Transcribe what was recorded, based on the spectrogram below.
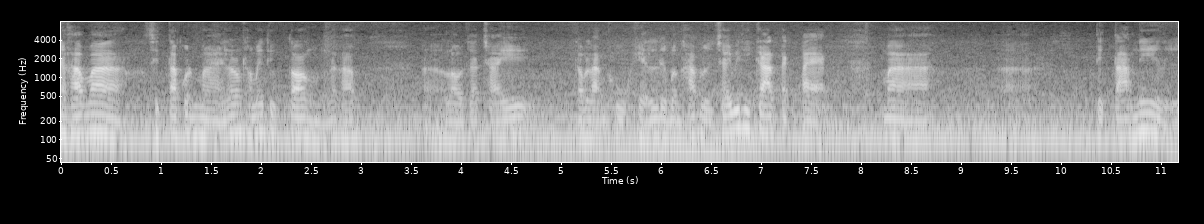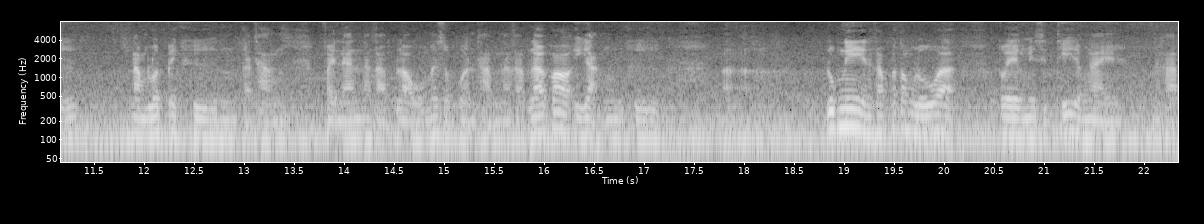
นะครับว่าสิทธิตามกฎหมายเราต้องทำให้ถูกต้องนะครับเราจะใช้กำลังขู่เข็นหรือบังคับ หรือใช้วิธีการแปลกๆมาติดตามหนี้หรือนำรถไปคืนกับทางไฟแนนซ์นะครับ เราไม่สมควรทำนะครับ แล้วก็อีกอย่างหนึงคือ ลูกหนี้นะครับก็ต้องรู้ว่าตัวเองมีสิทธิยังไงนะครับ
